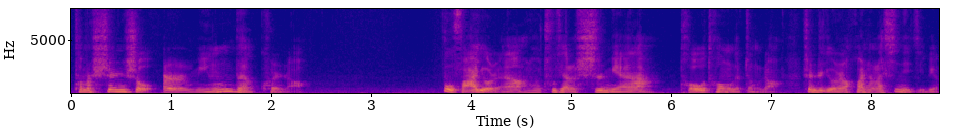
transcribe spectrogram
他们深受耳鸣的困扰。不乏有人啊，出现了失眠啊、头痛的征兆，甚至有人患上了心理疾病，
